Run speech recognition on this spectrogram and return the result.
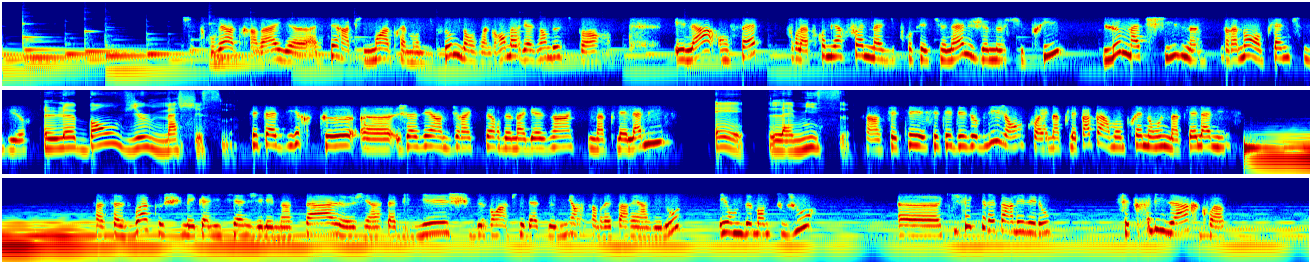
J'ai trouvé un travail assez rapidement après mon diplôme dans un grand magasin de sport. Et là, en fait, pour la première fois de ma vie professionnelle, je me suis pris le machisme vraiment en pleine figure. Le bon vieux machisme. C'est-à-dire que euh, j'avais un directeur de magasin qui m'appelait l'ami. Et la miss. Enfin, c'était, c'était désobligeant, quoi. Il m'appelait pas par mon prénom, il m'appelait la miss. Enfin, ça se voit que je suis mécanicienne, j'ai les mains sales, j'ai un tablier, je suis devant un pied d'atelier en train de réparer un vélo. Et on me demande toujours euh, qui fait qui répare les vélos? C'est très bizarre, quoi.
